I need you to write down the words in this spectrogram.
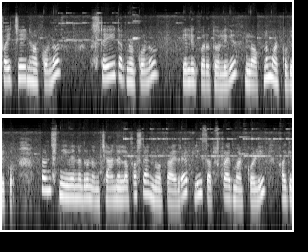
ಫೈ ಚೈನ್ ಹಾಕ್ಕೊಂಡು ಸ್ಟ್ರೈಟಾಗಿ ನೋಡಿಕೊಂಡು ಎಲ್ಲಿಗೆ ಬರುತ್ತೋ ಅಲ್ಲಿಗೆ ಲಾಕ್ನ ಮಾಡ್ಕೋಬೇಕು. ಫ್ರೆಂಡ್ಸ್ ನೀವೇನಾದರೂ ನಮ್ಮ ಚಾನೆಲ್ನ ಫಸ್ಟ್ ಟೈಮ್ ನೋಡ್ತಾ ಇದ್ದರೆ ಪ್ಲೀಸ್ ಸಬ್ಸ್ಕ್ರೈಬ್ ಮಾಡ್ಕೊಳ್ಳಿ. ಹಾಗೆ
